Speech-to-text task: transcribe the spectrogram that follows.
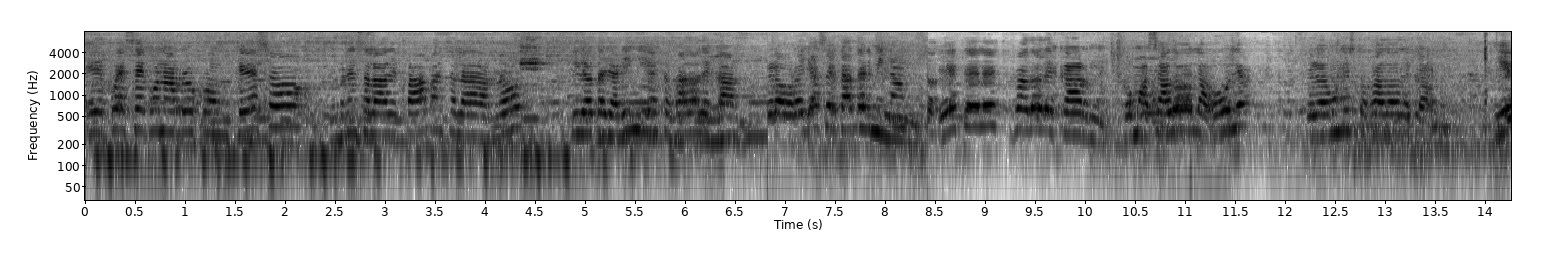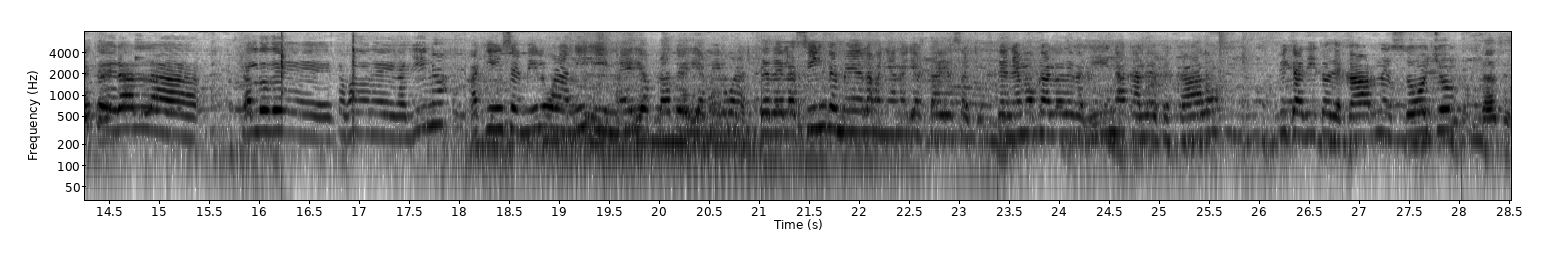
Eh, puede ser con arroz con queso, con ensalada de papa, ensalada de arroz, y de tallarín y estofado de carne. Pero ahora ya se está terminando. Este es el estofado de carne, como asado a la olla, pero es un estofado de carne. Y este era la caldo de estofado de gallina a 15 mil guaraní y medio plato de 10 mil guaraní. Desde las 5 y media de la mañana ya está desayuno. Tenemos caldo de gallina, caldo de pescado, picadito de carne, socho, Gracias.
